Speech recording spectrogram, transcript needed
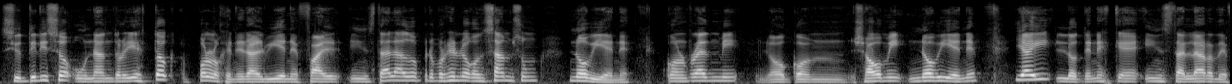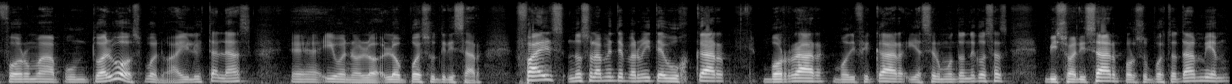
Si utilizo un Android stock, por lo general viene File instalado, pero por ejemplo con Samsung no viene con Redmi o con Xiaomi no viene y ahí lo tenés que instalar de forma puntual vos. Bueno, ahí lo instalás eh, y bueno, lo, puedes utilizar. Files no solamente permite buscar, borrar, modificar y hacer un montón de cosas, visualizar por supuesto también,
